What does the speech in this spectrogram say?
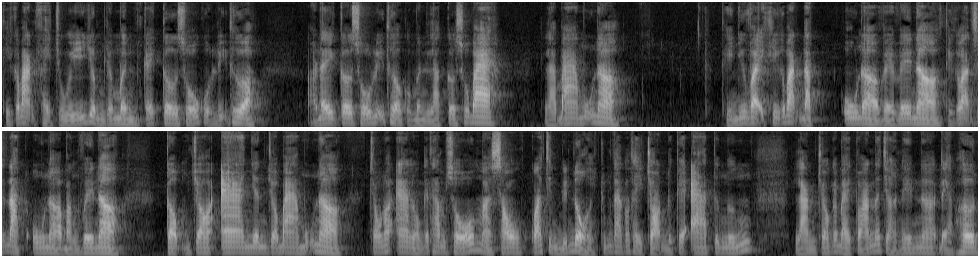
thì các bạn phải chú ý dùm cho mình cái cơ số của lũy thừa. Ở đây cơ số lũy thừa của mình là cơ số 3 là 3 mũ N. Thì như vậy khi các bạn đặt UN về VN thì các bạn sẽ đặt UN bằng VN cộng cho A nhân cho 3 mũ N. Trong đó A là một cái tham số mà sau quá trình biến đổi chúng ta có thể chọn được cái A tương ứng làm cho cái bài toán nó trở nên ờ, đẹp hơn.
